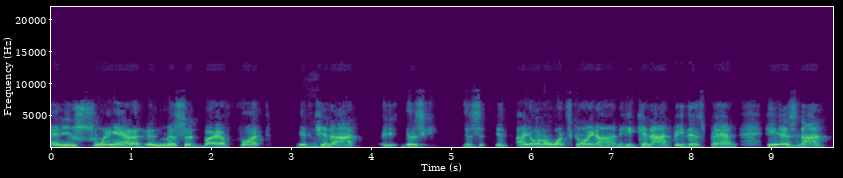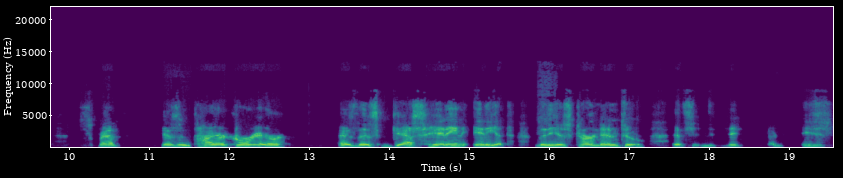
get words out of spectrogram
and you swing at it and miss it by a foot. It cannot. This this it, I don't know what's going on. He cannot be this bad. He has not spent his entire career as this guess hitting idiot that he has turned into. It's it, he's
